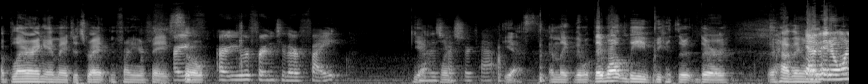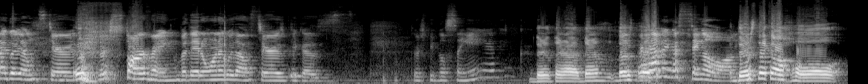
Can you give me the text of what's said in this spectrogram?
a blaring image. It's right in front of your face. Are so you are you referring to their fight? Yeah, the Cheshire Cat. yes, and like they, they won't leave because they're they're they're having Yeah, like they don't want to go downstairs. They're starving, but they don't want to go downstairs because there's people singing. I think they're they're they're, there's they're having a sing along. there's like a whole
